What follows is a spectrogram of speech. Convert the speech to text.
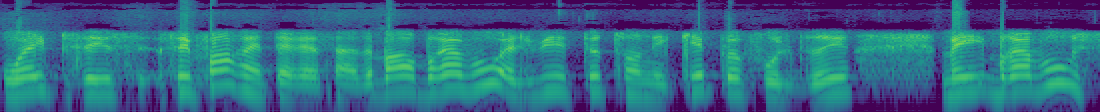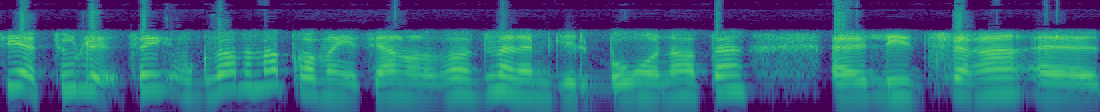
Oui, puis c'est fort intéressant. D'abord, bravo à lui et toute son équipe, il faut le dire. Mais bravo aussi à tout le, tu sais, au gouvernement provincial. On a entendu Mme Guilbeault, on entend euh, les différentes euh,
